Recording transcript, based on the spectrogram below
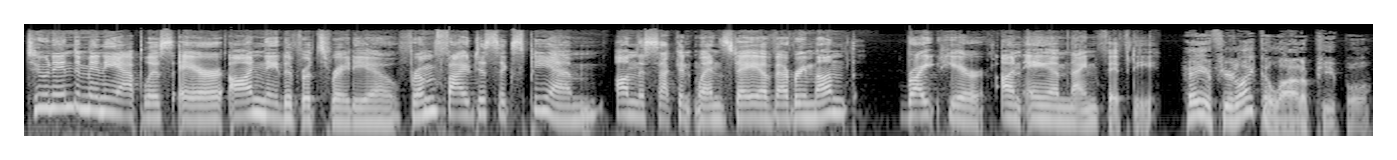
Tune in to Minneapolis AIR on Native Roots Radio from 5 to 6 p.m. on the second Wednesday of every month right here on AM 950. Hey, if you're like a lot of people,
